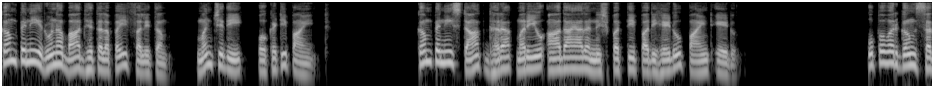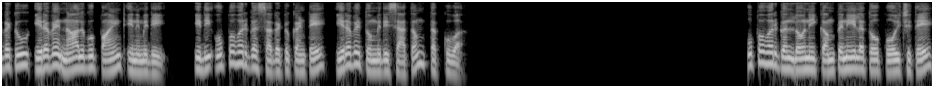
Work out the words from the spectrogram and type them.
కంపెనీ రుణ బాధ్యతలపై ఫలితం. మంచిది ఒకటి పాయింట్. కంపెనీ స్టాక్ ధర మరియు ఆదాయాల నిష్పత్తి పదిహేడు పాయింట్ ఏడు. ఉపవర్గం సగటు ఇరవై నాలుగు పాయింట్ ఎనిమిది. ఇది ఉపవర్గ సగటు కంటే ఇరవై తొమ్మిది శాతం తక్కువ. ఉపవర్గంలోని కంపెనీలతో పోల్చితే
